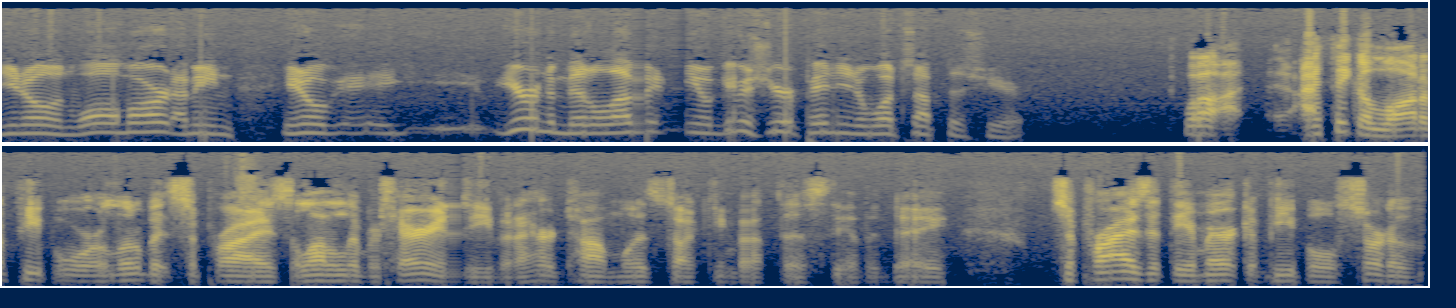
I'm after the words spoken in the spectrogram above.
you know, and Walmart. I mean, you know, you're in the middle of it. You know, give us your opinion on what's up this year. Well, I, think a lot of people were a little bit surprised. A lot of libertarians, even. I heard Tom Woods talking about this the other day. Surprised that the American people sort of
